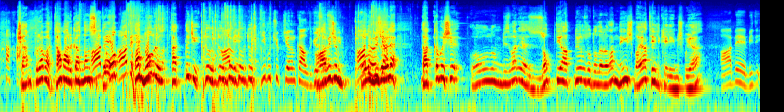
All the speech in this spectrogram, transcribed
camper'a bak tam arkandan sıktı. Abi, Hop. abi. Lan ne oluyor? Taklıcı. Dur dur Abi, dur dur dur. Bir buçuk canım kaldı. Gözüm Abicim Abi oğlum biz öyle dakika başı oğlum biz var ya zop diye atlıyoruz odalara lan ne iş baya tehlikeliymiş bu ya. Abi bir de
